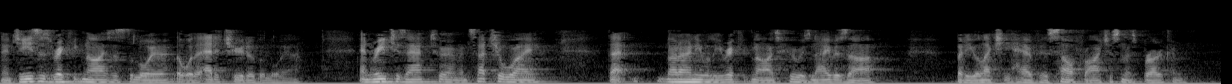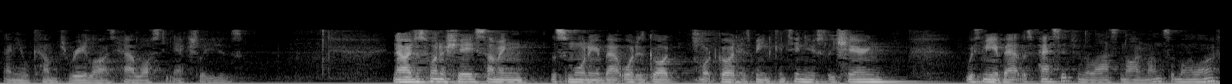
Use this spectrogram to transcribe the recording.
Now, Jesus recognizes the lawyer, or the attitude of the lawyer, and reaches out to him in such a way that not only will he recognize who his neighbours are, but he will actually have his self righteousness broken and he'll come to realize how lost he actually is. Now, I just want to share something this morning about what is God, what God has been continuously sharing with me about this passage in the last nine months of my life.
